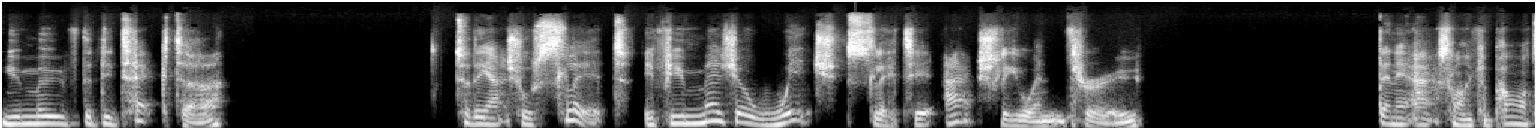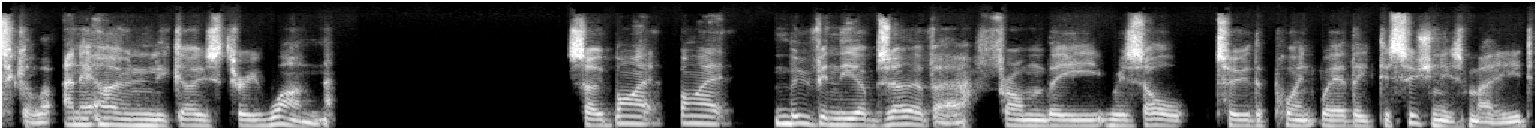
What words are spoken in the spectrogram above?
you move the detector to the actual slit. If you measure which slit it actually went through, then it acts like a particle and it only goes through one. So by by moving the observer from the result to the point where the decision is made,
